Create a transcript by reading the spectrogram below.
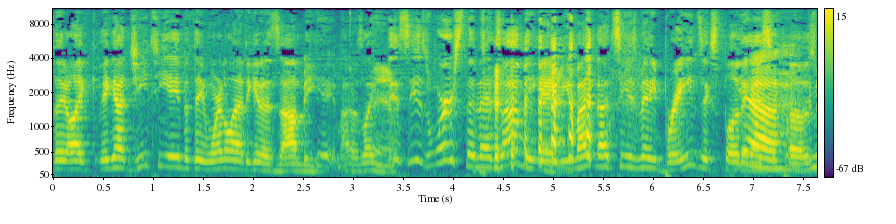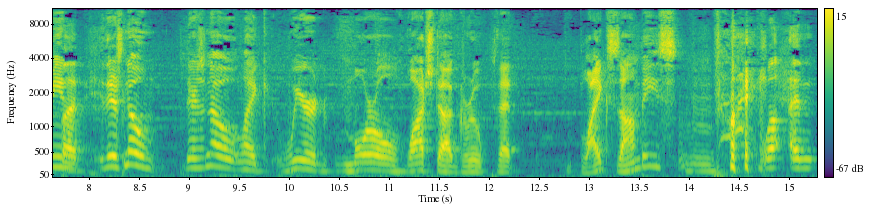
they're like they got GTA, but they weren't allowed to get a zombie game. I was like, Yeah. this is worse than that zombie game. You might not see as many brains exploding, I suppose, I mean, but there's no there's no like weird moral watchdog group that likes zombies. well, and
